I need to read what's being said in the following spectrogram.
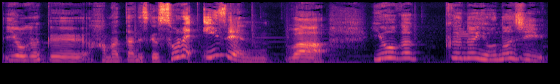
洋楽ハマったんですけどそれ以前は洋楽の世の字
